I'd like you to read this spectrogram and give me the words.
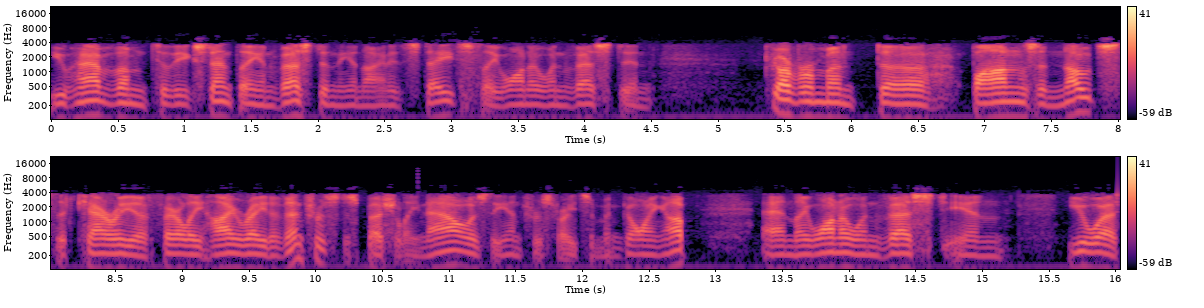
You have them to the extent they invest in the United States, they want to invest in government uh, bonds and notes that carry a fairly high rate of interest, especially now as the interest rates have been going up, and they want to invest in U.S.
